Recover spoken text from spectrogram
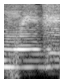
Bye.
